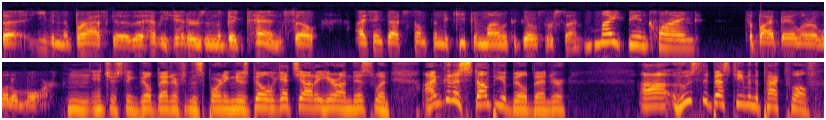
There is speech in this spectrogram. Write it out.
uh, even Nebraska, the heavy hitters in the Big Ten. So I think that's something to keep in mind with the Gophers. I might be inclined to buy Baylor a little more. Hmm, interesting. Bill Bender from the Sporting News. Bill, we'll get you out of here on this one. I'm going to stump you, Bill Bender. Uh, who's the best team in the Pac 12?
